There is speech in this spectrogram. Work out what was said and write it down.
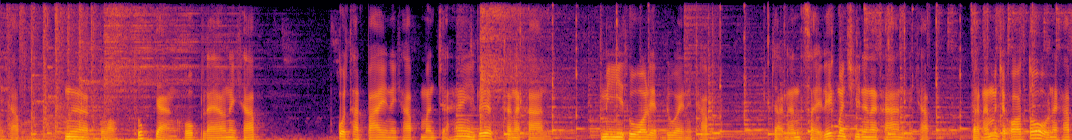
นะครับ เมื่อกรอกทุกอย่างครบแล้วนะครับ กดถัดไปนะครับ มันจะให้เลือกธนาคารมี True Wallet ด้วยนะครับ จากนั้นใส่เลขบัญชีธนาคารนะครับ จากนั้นมันจะออโต้นะครับ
